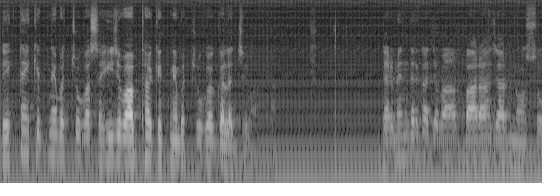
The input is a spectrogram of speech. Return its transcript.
देखते हैं कितने बच्चों का सही जवाब था, कितने बच्चों का गलत जवाब था। धर्मेंद्र का जवाब बारह हज़ार नौ सौ।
